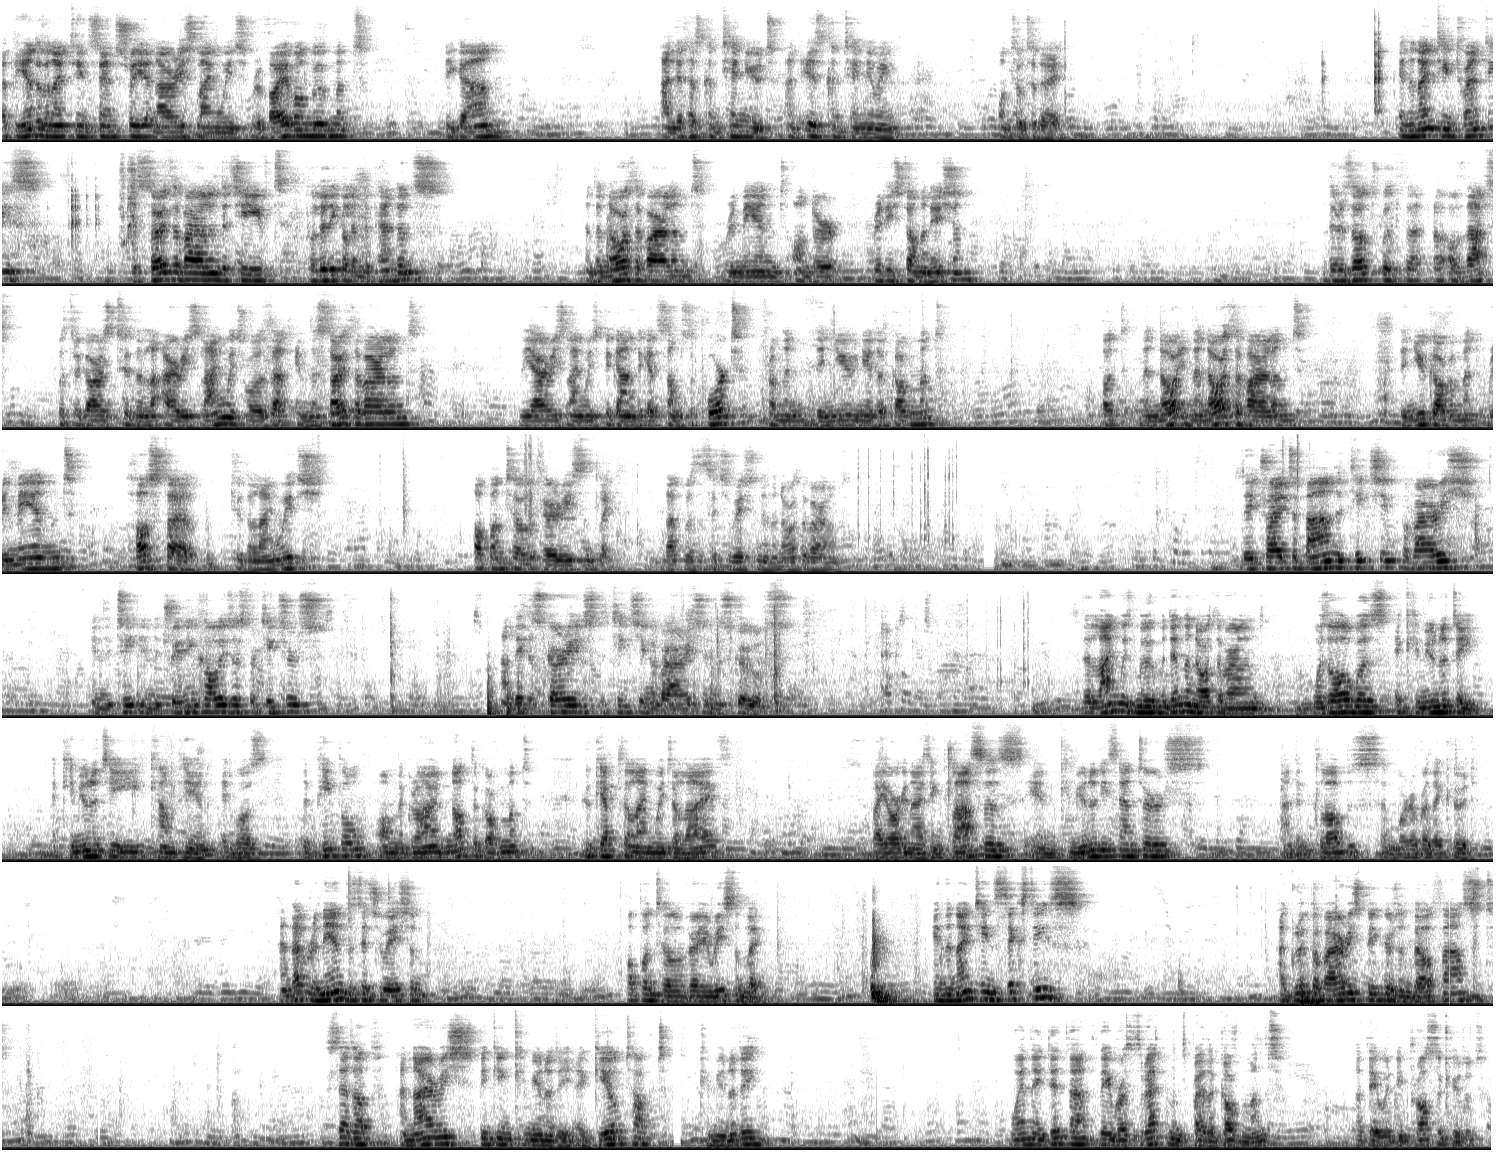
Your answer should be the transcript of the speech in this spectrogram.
At the end of the 19th century, an Irish language revival movement began, and it has continued and is continuing until today. In the 1920s, the south of Ireland achieved political independence, and the north of Ireland remained under British domination. The result with, uh, of that, with regards to the Irish language, was that in the south of Ireland, the Irish language began to get some support from the, the new native government. But the nor- in the north of Ireland, the new government remained hostile to the language up until very recently. That was the situation in the north of Ireland. They tried to ban the teaching of Irish in the, te- in the training colleges for teachers, and they discouraged the teaching of Irish in the schools. The language movement in the north of Ireland was always a community, a community campaign. It was the people on the ground, not the government, who kept the language alive by organising classes in community centres and in clubs and wherever they could. And that remained the situation up until very recently. In the 1960s, a group of Irish speakers in Belfast set up an Irish speaking community, a Gaeltacht community. When they did that, they were threatened by the government that they would be prosecuted.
